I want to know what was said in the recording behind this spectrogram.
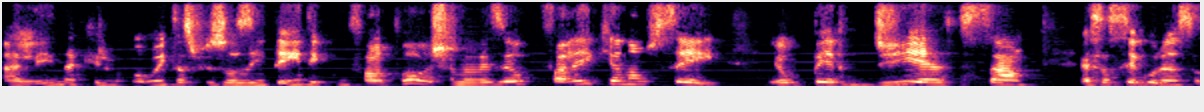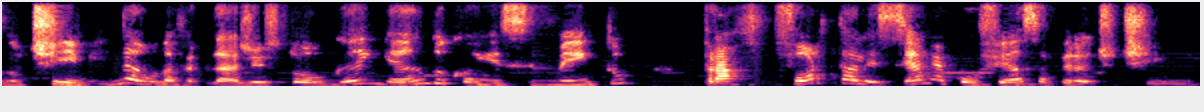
Ali naquele momento as pessoas entendem como falam, poxa, mas eu falei que eu não sei, eu perdi essa essa segurança no time. Não, na verdade, eu estou ganhando conhecimento para fortalecer a minha confiança perante o time.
